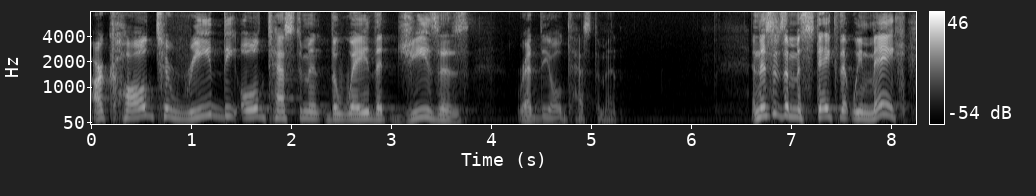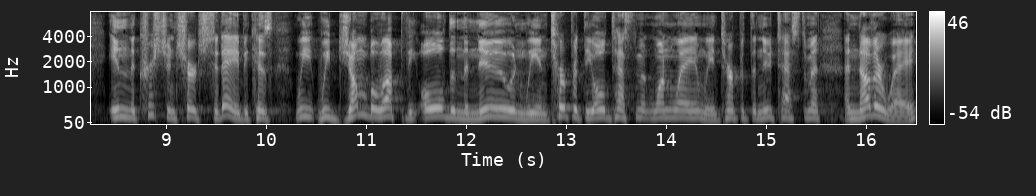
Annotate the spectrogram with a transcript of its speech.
are called to read the Old Testament the way that Jesus read the Old Testament. And this is a mistake that we make in the Christian church today because we, we jumble up the old and the new and we interpret the Old Testament one way and we interpret the New Testament another way.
